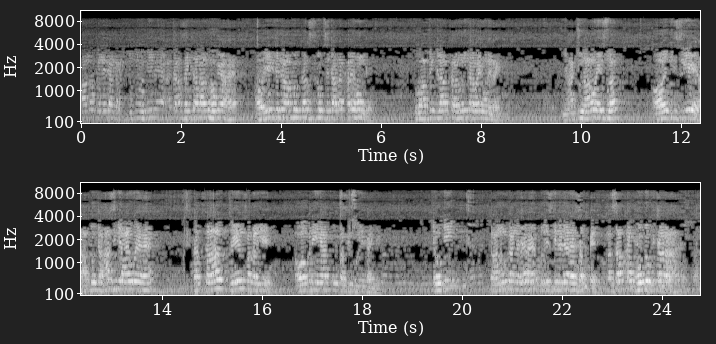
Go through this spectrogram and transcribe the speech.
वाहनों को ले जाकर, क्योंकि यूपी में आचार संहिता लागू हो गया है और एक जगह आप लोग दस लोग से ज़्यादा खड़े होंगे तो आपके खिलाफ कानूनी कार्रवाई होने लगेगी। यहाँ चुनाव है इस वक्त, और इसलिए आप लोग जहाँ से भी आए हुए हैं, तत्काल ट्रेन पकड़िए और अपने यहाँ को उपस्थित होने चाहिए। क्योंकि कानून का नज़र है, पुलिस की नज़र है सब पे, और सबका फ़ोटो खिंचा रहा है।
